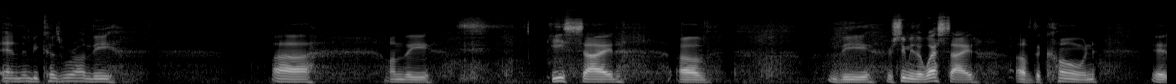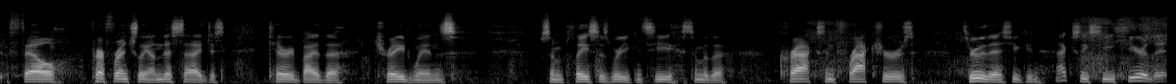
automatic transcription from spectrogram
And then because we're on the uh, on the east side of the, excuse me, the west side of the cone, it fell preferentially on this side, just carried by the trade winds. Some places where you can see some of the cracks and fractures through this, you can actually see here that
